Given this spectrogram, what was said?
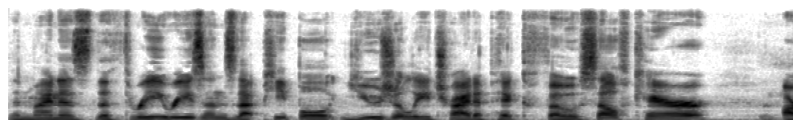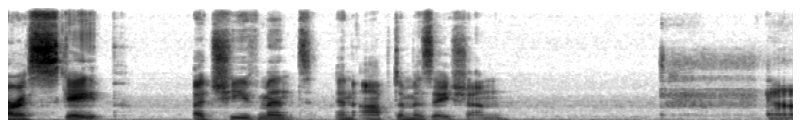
Then mine is the three reasons that people usually try to pick faux self care are escape, achievement, and optimization. Yeah.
